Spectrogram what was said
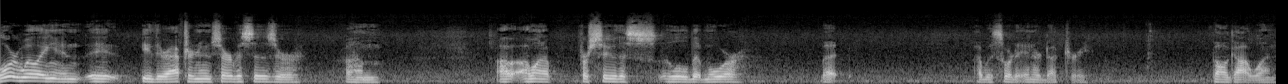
Lord willing, in either afternoon services or um, I, I want to pursue this a little bit more, but I was sort of introductory. We've all got one.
